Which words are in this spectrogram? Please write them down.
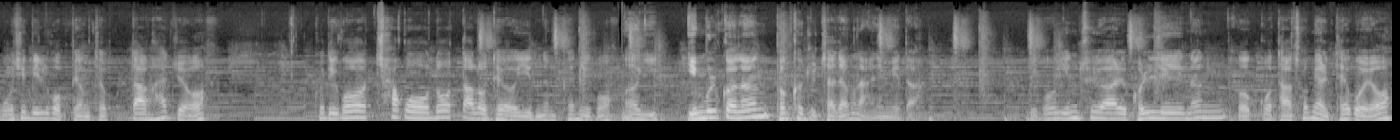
57평 적당하죠. 그리고 차고도 따로 되어 있는 편이고 어, 이, 이 물건은 벙커 주차장은 아닙니다. 그리고 인수할 권리는 없고 다 소멸되고요.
